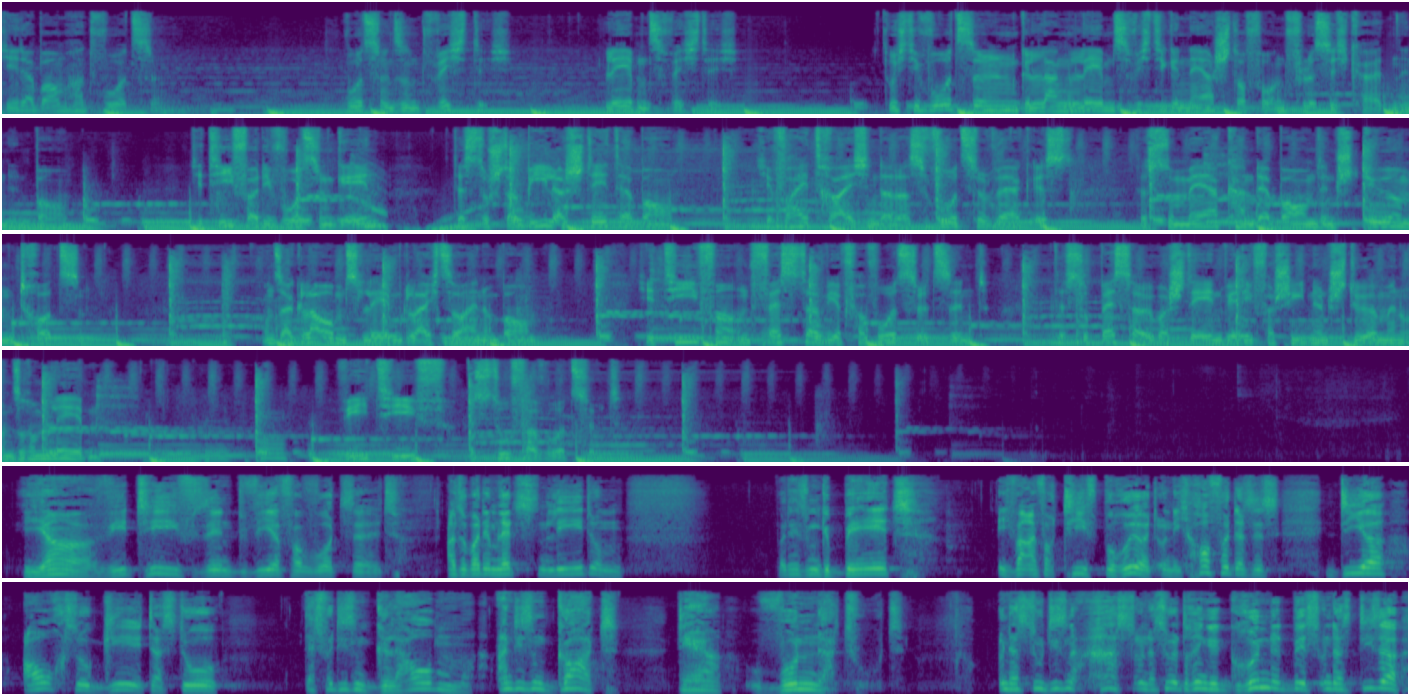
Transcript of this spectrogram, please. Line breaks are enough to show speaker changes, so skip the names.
Jeder Baum hat Wurzeln. Wurzeln sind wichtig, lebenswichtig. Durch die Wurzeln gelangen lebenswichtige Nährstoffe und Flüssigkeiten in den Baum. Je tiefer die Wurzeln gehen, desto stabiler steht der Baum. Je weitreichender das Wurzelwerk ist, desto mehr kann der Baum den Stürmen trotzen. Unser Glaubensleben gleicht so einem Baum. Je tiefer und fester wir verwurzelt sind, desto besser überstehen wir die verschiedenen Stürme in unserem Leben. Wie tief bist du verwurzelt?
Ja, wie tief sind wir verwurzelt? Also bei dem letzten Lied, um, bei diesem Gebet, ich war einfach tief berührt und ich hoffe, dass es dir auch so geht, dass du, dass wir diesen Glauben an diesen Gott, der Wunder tut. Und dass du diesen hast und dass du da drin gegründet bist und dass dieser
